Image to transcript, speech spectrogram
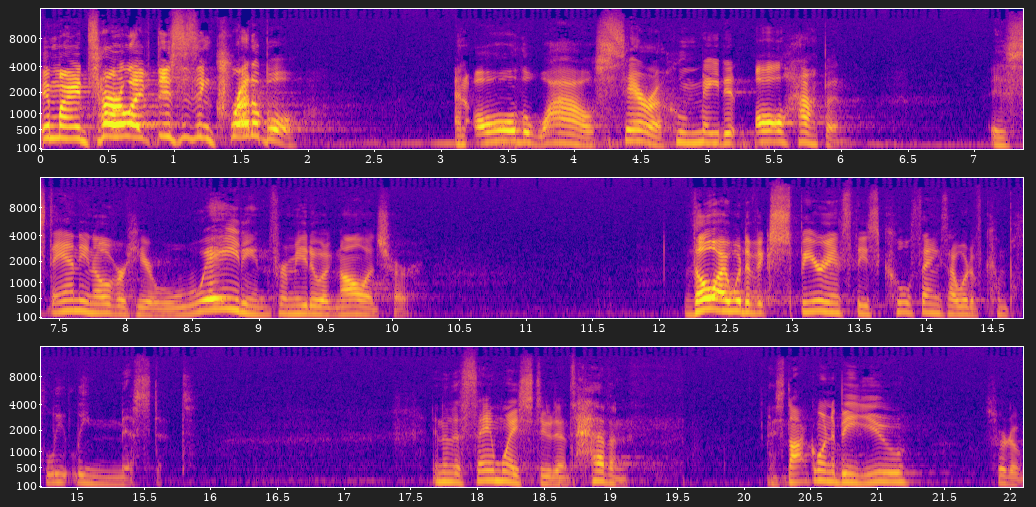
in my entire life. This is incredible. And all the while, Sarah, who made it all happen, is standing over here waiting for me to acknowledge her. Though I would have experienced these cool things, I would have completely missed it. And in the same way, students, heaven, it's not going to be you sort of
